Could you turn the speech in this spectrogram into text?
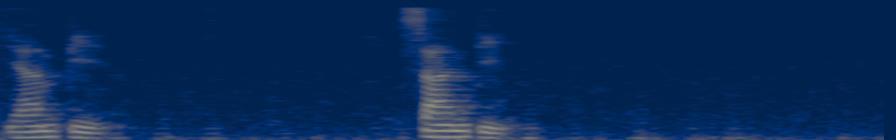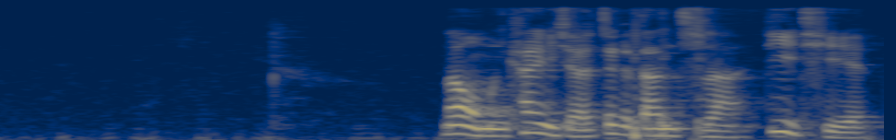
两笔、三笔。那我们看一下这个单词啊，地铁、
